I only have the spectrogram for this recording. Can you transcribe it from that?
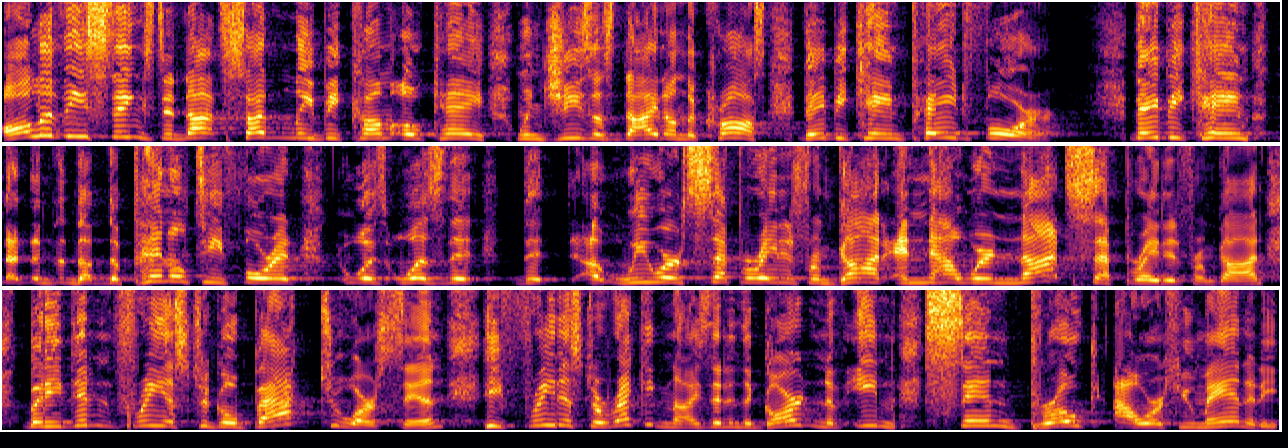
All of these things did not suddenly become okay when Jesus died on the cross. They became paid for. They became, the, the, the, penalty for it was, was that, that uh, we were separated from God, and now we're not separated from God. But He didn't free us to go back to our sin. He freed us to recognize that in the Garden of Eden, sin broke our humanity.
